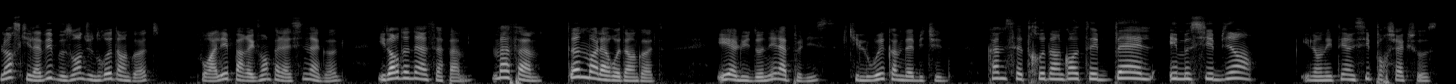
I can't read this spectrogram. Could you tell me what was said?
Lorsqu'il avait besoin d'une redingote, pour aller par exemple à la synagogue, il ordonnait à sa femme Ma femme, donne-moi la redingote. Et elle lui donnait la pelisse, qu'il louait comme d'habitude. Comme cette redingote est belle et me sied bien Il en était ainsi pour chaque chose,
